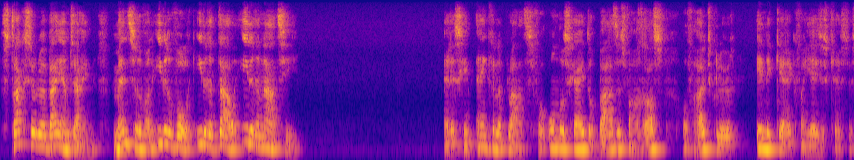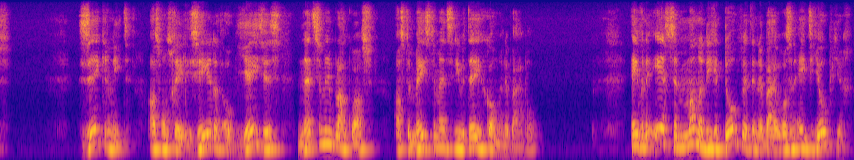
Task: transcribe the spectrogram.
Straks zullen we bij hem zijn, mensen van iedere volk, iedere taal, iedere natie. Er is geen enkele plaats voor onderscheid op basis van ras of huidskleur in de kerk van Jezus Christus. Zeker niet als we ons realiseren dat ook Jezus net zo min blank was als de meeste mensen die we tegenkomen in de Bijbel. Een van de eerste mannen die gedoopt werd in de Bijbel was een Ethiopiër.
